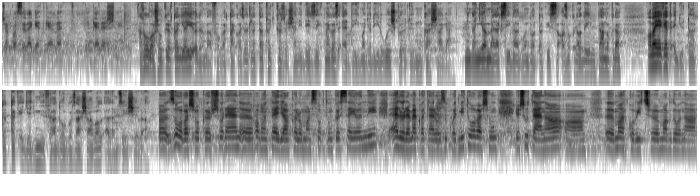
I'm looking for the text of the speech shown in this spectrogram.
csak a szöveget kellett kikeresni. Az olvasókör tagjai örömmel fogadták az ötletet, hogy közösen idézzék meg az erdélyi magyar író és költő munkásságát. Mindannyian meleg szívvel gondoltak vissza azokra a délutánokra, amelyeket együtt töltöttek egy-egy mű feldolgozásával, elemzésével. Az olvasókör során havonta egy alkalommal szoktunk összejönni, előre meghatározzuk, hogy mit olvasunk, és utána a Markovics Magdolna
